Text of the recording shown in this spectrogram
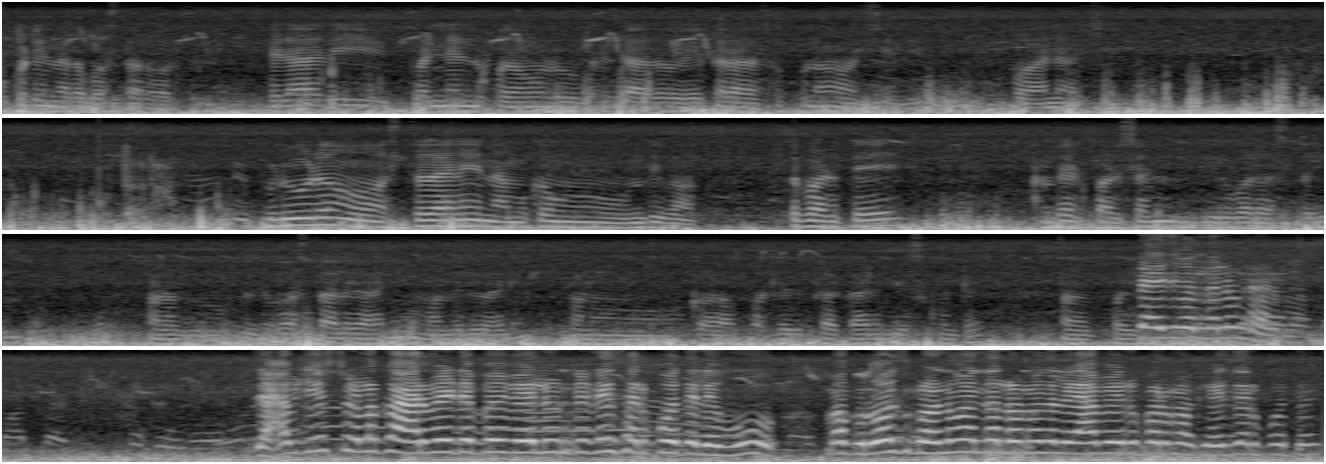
ఒకటిన్నర బస్తాలు పడుతున్నాయి ఏడాది పన్నెండు పదమూడు క్వింటాలు ఎకరా చొప్పున వచ్చింది. బాగానే వచ్చింది. ఇప్పుడు కూడా వస్తుందనే నమ్మకం ఉంది మాకు. పడితే హండ్రెడ్ పర్సెంట్ దిగుబడి వస్తుంది. మనకు పిండి బస్తాలు కానీ మందులు కానీ మనం ఒక పద్ధతి ప్రకారం చేసుకుంటే మనకు ఐదు వందలు ఉండాలి జాబ్ చేసే వాళ్ళకి అరవై డెబ్బై వేలు ఉంటేనే సరిపోతలేవు. మాకు రోజుకు రెండు వందల రెండు వందల యాభై రూపాయలు మాకు ఏం సరిపోతాయి?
